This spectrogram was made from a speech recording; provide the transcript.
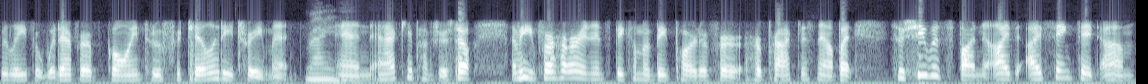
relief or whatever of going through fertility treatment Right. and acupuncture. So I mean for her and it's become a big part of her her practice now. But so she was fun. I I think that um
